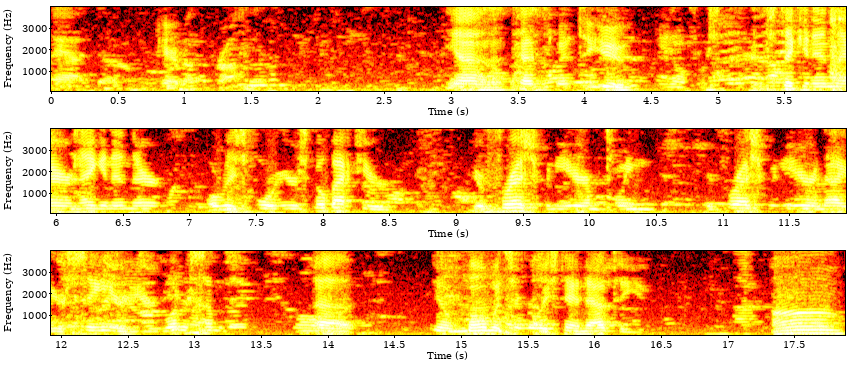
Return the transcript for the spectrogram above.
and um, care about the process. Yeah, and a testament to you, you know, for, for sticking in there and hanging in there over these four years. Go back to your your freshman year, between your freshman year and now your senior year. What are some of the uh, you know moments that really stand out to you? Um,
